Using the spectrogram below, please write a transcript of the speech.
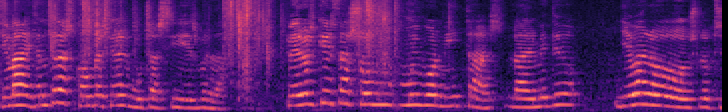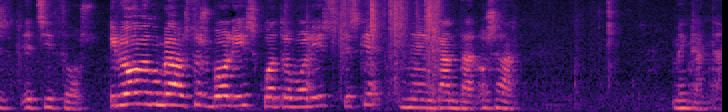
Mi hermana dice, no te las compres, tienes muchas, sí, es verdad. Pero es que estas son muy bonitas. La del medio lleva los, los hech- hechizos. Y luego me he comprado estos bolis, cuatro bolis, que es que me encantan, o sea, me encantan.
